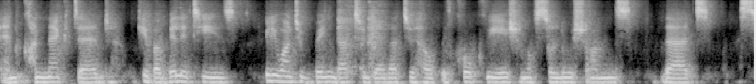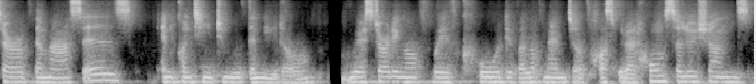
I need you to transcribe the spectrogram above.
and connected capabilities, really want to bring that together to help with co creation of solutions that serve the masses and continue to move the needle. We're starting off with co development of hospital at home solutions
